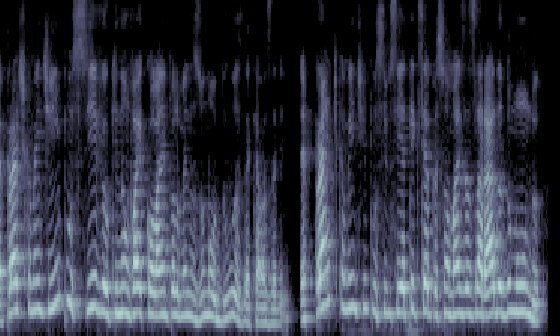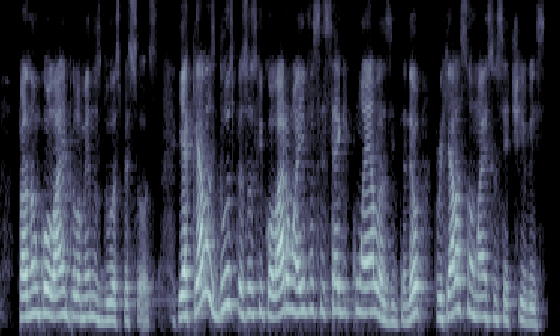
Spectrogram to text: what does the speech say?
é praticamente impossível que não vai colar em pelo menos uma ou duas daquelas ali. É praticamente impossível. Você ia ter que ser a pessoa mais azarada do mundo para não colar em pelo menos duas pessoas. E aquelas duas pessoas que colaram, aí você segue com elas, entendeu? Porque elas são mais suscetíveis.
